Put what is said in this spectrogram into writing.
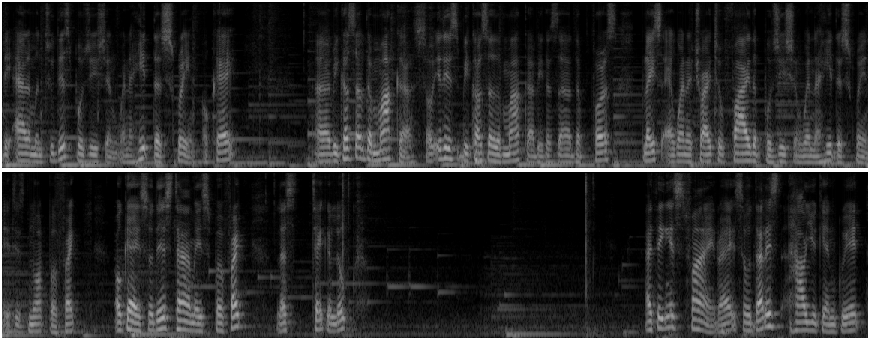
the element to this position when I hit the screen okay uh, because of the marker. So it is because of the marker because uh, the first place and when I try to find the position when I hit the screen it is not perfect. Okay so this time is perfect. Let's take a look. I think it's fine right? So that is how you can create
